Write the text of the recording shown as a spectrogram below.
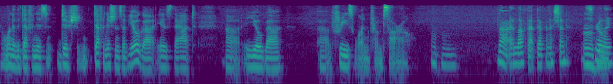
one of the definition, definitions of yoga is that uh, yoga uh, frees one from sorrow. Mm-hmm. Ah, I love that definition. It's mm-hmm. really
